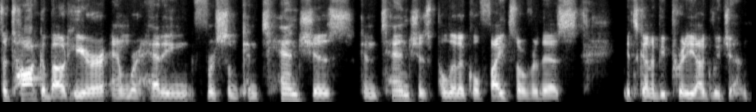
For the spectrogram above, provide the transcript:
to talk about here, and we're heading for some contentious, contentious political fights over this. It's going to be pretty ugly, Jen.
